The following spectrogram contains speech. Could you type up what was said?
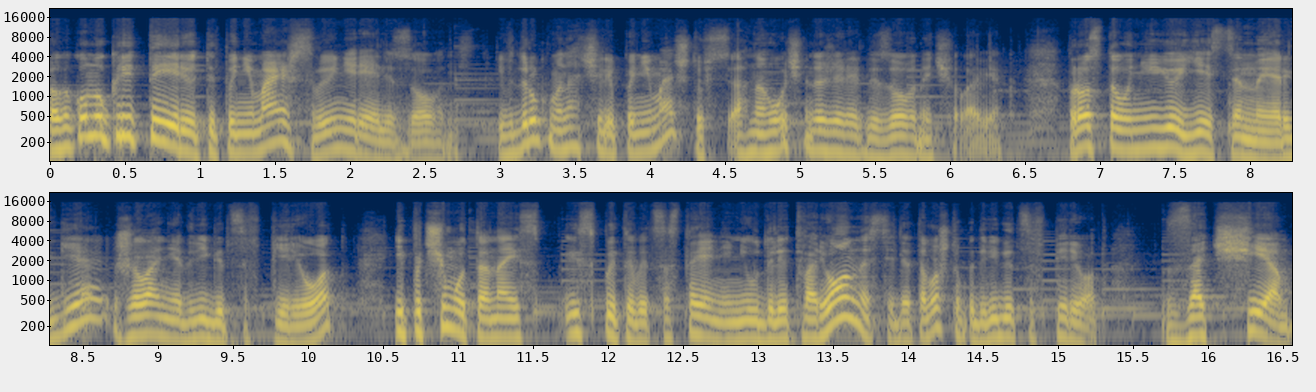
По какому критерию ты понимаешь свою нереализованность? И вдруг мы начали понимать, что она очень даже реализованный человек. Просто у нее есть энергия, желание двигаться вперед, и почему-то она испытывает состояние неудовлетворенности для того, чтобы двигаться вперед. Зачем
